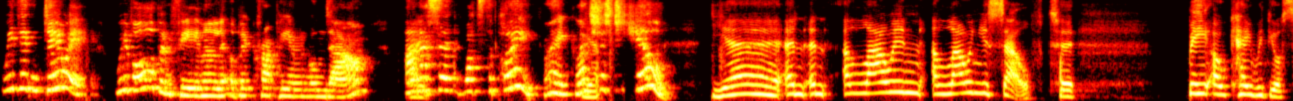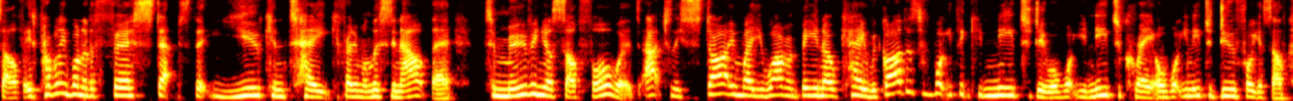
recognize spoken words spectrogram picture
We didn't do it. We've all been feeling a little bit crappy and run down. And I said, "What's the point? Like, let's Yeah. just chill." Yeah, and and allowing allowing yourself to be okay with yourself is probably one of the first steps that you can take for anyone listening out there to moving yourself forward. Actually, starting where you are and being okay, regardless of what you think you need to do or what you need to create or what you need to do for yourself.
